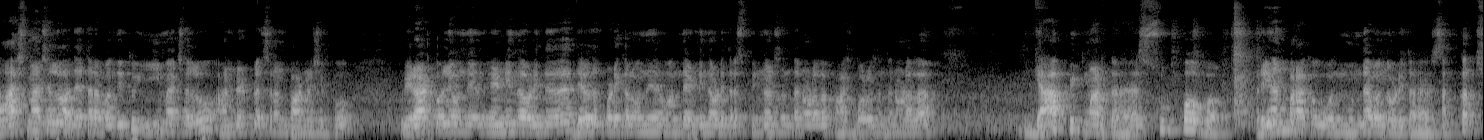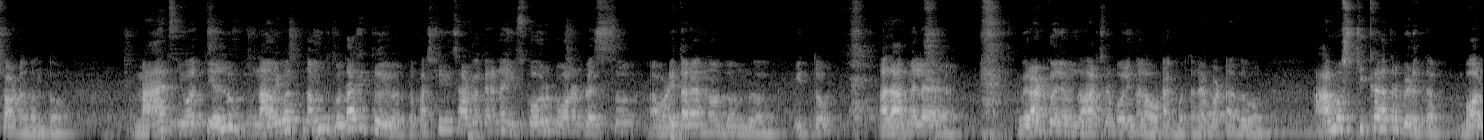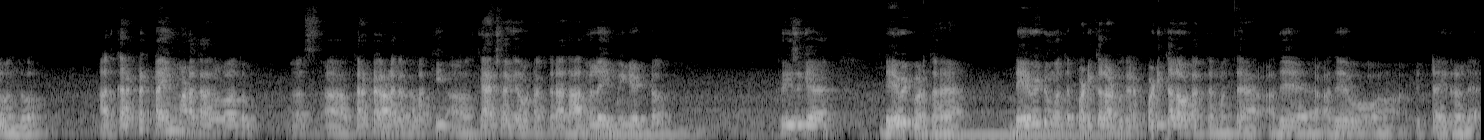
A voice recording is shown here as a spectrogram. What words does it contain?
ಲಾಸ್ಟ್ ಮ್ಯಾಚಲ್ಲೂ ಅದೇ ಥರ ಬಂದಿತ್ತು. ಈ ಮ್ಯಾಚಲ್ಲೂ hundred plus run partnership Virat Kohli ಒಂದು ಎಂಡಿಂದ ಹೊಡಿತಿದ್ರೆ ದೇವದತ್ ಪಡಿಕಲ್ ಒಂದು ಒಂದು ಎಂಡಿಂದ ಹೊಡಿತಾರೆ. ಸ್ಪಿನ್ನರ್ಸ್ ಅಂತ ನೋಡಲ್ಲ ಫಾಸ್ಟ್ ಬೌಲರ್ಸ್ ಅಂತ ನೋಡಲ್ಲ. ಗ್ಯಾಪ್ ಪಿಕ್ ಮಾಡ್ತಾರೆ. ಸೂಪರ್ ರಿಯಾನ್ ಪರಾಕ್ ಒಂದು ಮುಂದೆ ಬಂದು ಹೊಡಿತಾರೆ. ಸಖತ್ ಶಾಟ್ ಅದಂತೂ. ಮ್ಯಾಚ್ ಇವತ್ತು ಎಲ್ಲೂ ನಾವು ಇವತ್ತು ನಮ್ಗೆ ಗೊತ್ತಾಗಿತ್ತು ಇವತ್ತು. ಫಸ್ಟ್ ಇನ್ನಿಂಗ್ಸ್ ಆಡ್ಬೇಕಾದ್ರೆ ಈ ಸ್ಕೋರ್ ಟೂ ಹಂಡ್ರೆಡ್ ಪ್ಲಸ್ ಹೊಡಿತಾರೆ ಅನ್ನೋದು ಒಂದು ಇತ್ತು. ಅದಾದಮೇಲೆ ವಿರಾಟ್ ಕೊಹ್ಲಿ ಒಂದು ಆರ್ಚರ್ ಬೌಲಿಂಗಲ್ಲಿ ಔಟ್ ಆಗಿಬಿಡ್ತಾರೆ. ಬಟ್ ಅದು ಆಲ್ಮೋಸ್ಟ್ ಸ್ಟಿಕ್ಕರ್ ಹತ್ರ ಬೀಳುತ್ತೆ ಬಾಲ್ ಬಂದು. ಅದು ಕರೆಕ್ಟಾಗಿ ಟೈಮ್ ಮಾಡೋಕ್ಕಾಗಲ್ಲ ಅದು ಕರೆಕ್ಟಾಗಿ ಆಡೋಕ್ಕಾಗಲ್ಲ. ಕಿ ಕ್ಯಾಚ್ ಆಗಿ ಔಟ್ ಆಗ್ತಾರೆ. ಅದಾದಮೇಲೆ ಇಮಿಡಿಯೇಟು ಕ್ರೀಸ್ಗೆ ಡೇವಿಡ್ ಬರ್ತಾರೆ. ಡೇವಿಡು ಮತ್ತು ಪಡಿಕಲ್ ಆಡ್ಬೇಕಾದ್ರೆ ಪಡಿಕಲ್ ಔಟ್ ಆಗ್ತಾರೆ ಮತ್ತೆ ಅದೇ ಅದೇ ಇದರಲ್ಲೇ.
